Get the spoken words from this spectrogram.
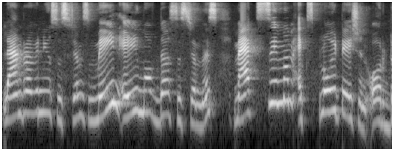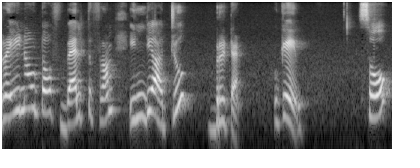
land revenue system's main aim of the system is maximum exploitation or drain out of wealth from India to Britain. Okay. So,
